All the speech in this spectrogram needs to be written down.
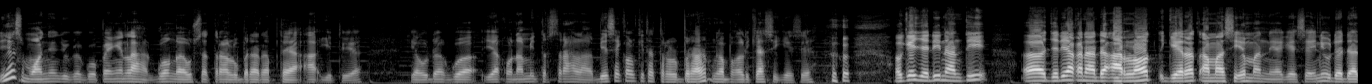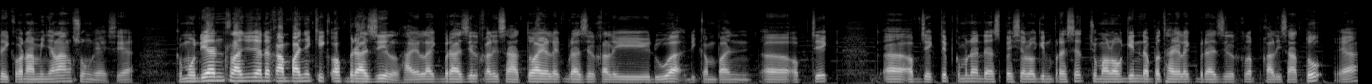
ya semuanya juga gue pengen lah. Gue nggak usah terlalu berharap TAA gitu ya ya udah gua ya Konami terserah lah. Biasanya kalau kita terlalu berharap nggak bakal dikasih guys ya. Oke jadi nanti uh, jadi akan ada Arnold Gerard sama si Eman ya guys ya. Ini udah dari Konaminya langsung guys ya. Kemudian selanjutnya ada kampanye Kick Off Brazil, highlight Brazil kali satu, highlight Brazil kali dua di kampanye uh, objek uh, objektif. Kemudian ada special login preset, cuma login dapat highlight Brazil Club kali satu ya.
